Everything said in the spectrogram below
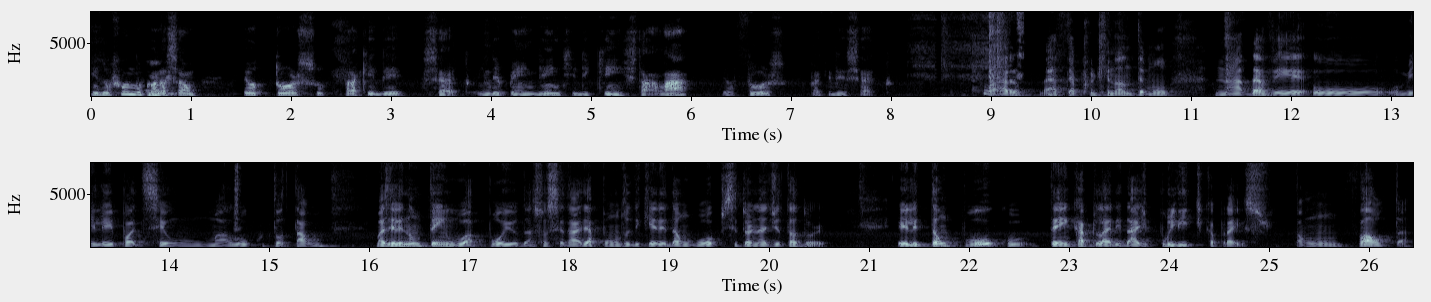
e, do fundo do coração, eu torço para que dê certo. Independente de quem está lá, eu torço para que dê certo. Claro, até porque nós não temos nada a ver. O, o Milley pode ser um maluco total, mas ele não tem o apoio da sociedade a ponto de querer dar um golpe e se tornar ditador. Ele tão pouco tem capilaridade política para isso. Então, falta.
